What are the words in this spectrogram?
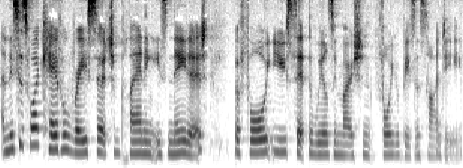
And this is why careful research and planning is needed before you set the wheels in motion for your business idea.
